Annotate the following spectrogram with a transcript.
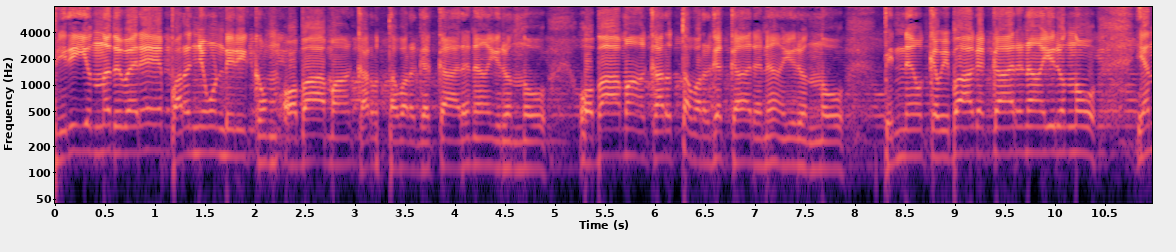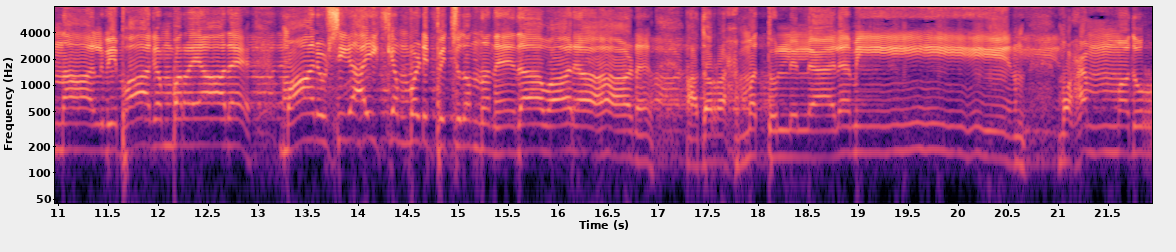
പിരിയുന്നത് വരെ പറഞ്ഞുകൊണ്ടിരിക്കും. ഒബാമ കറുത്ത വർഗക്കാരനായിരുന്നു ഒബാമ കറുത്ത വർഗക്കാരനായിരുന്നു പിന്നെ ഒക്കെ വിഭാഗക്കാരനായിരുന്നു. എന്നാൽ വിഭാഗം പറയാതെ മാനുഷിക ഐക്യം പഠിപ്പിച്ചു തന്ന നേതാവാരാണ് അത് റഹ്മത്തുല്ലിൽ ആലമീൻ മുഹമ്മദുർ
